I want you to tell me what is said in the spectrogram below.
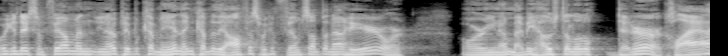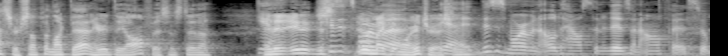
we can do some filming. You know, people come in, they can come to the office. We can film something out here, or or you know, maybe host a little dinner or class or something like that here at the office instead of. And it, it, just it would make of it more interesting. Yeah, this is more of an old house than it is an office. So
